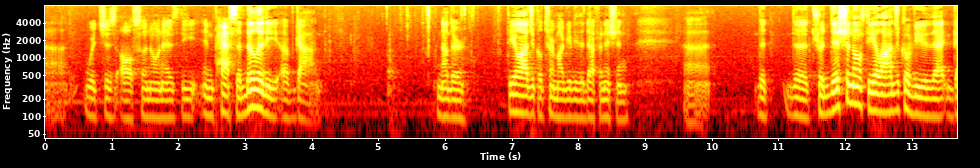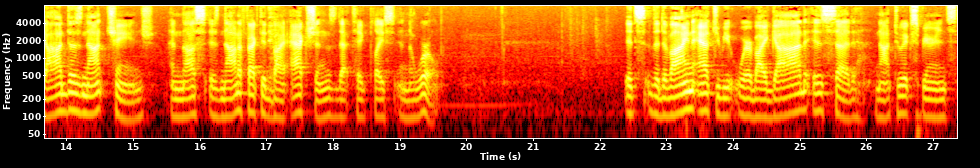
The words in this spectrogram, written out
uh, which is also known as the impassibility of God. Another theological term, I'll give you the definition. Uh, the, the traditional theological view that God does not change and thus is not affected by actions that take place in the world. It's the divine attribute whereby God is said not to experience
